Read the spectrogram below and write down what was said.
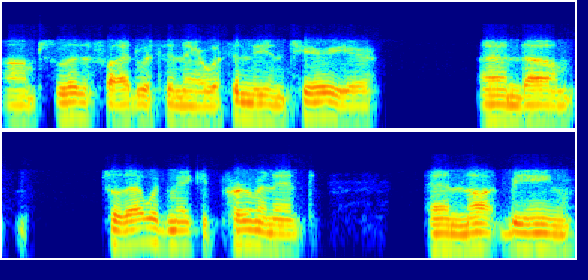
um, solidified within there, within the interior. And um, so that would make it permanent and not being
